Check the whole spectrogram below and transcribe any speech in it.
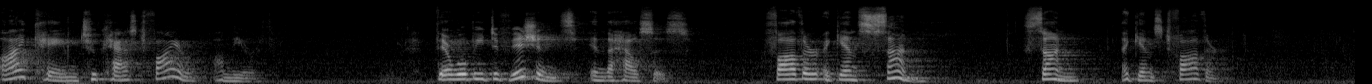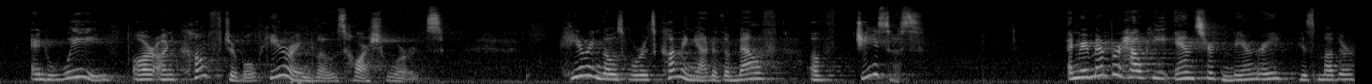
I came to cast fire on the earth. There will be divisions in the houses father against son, son against father. And we are uncomfortable hearing those harsh words, hearing those words coming out of the mouth of Jesus. And remember how he answered Mary, his mother,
